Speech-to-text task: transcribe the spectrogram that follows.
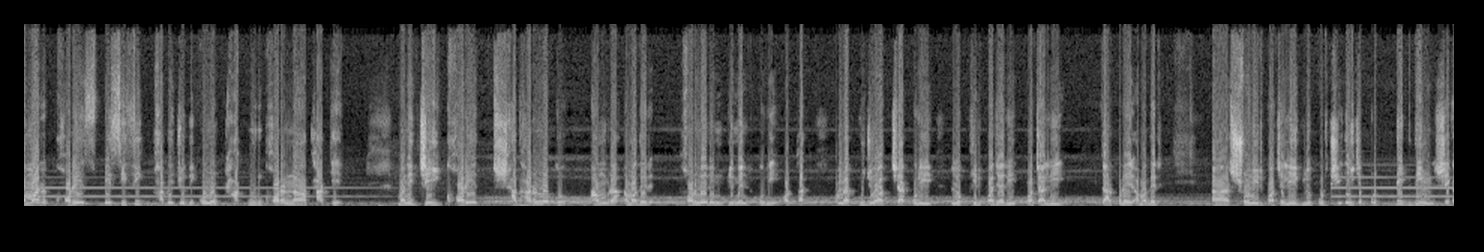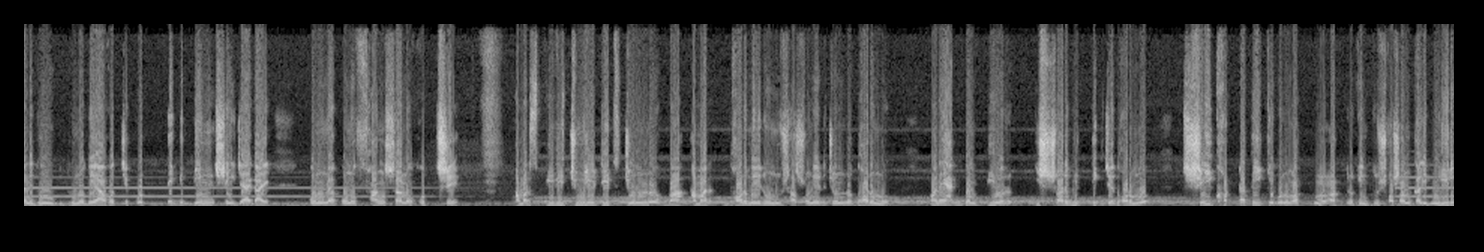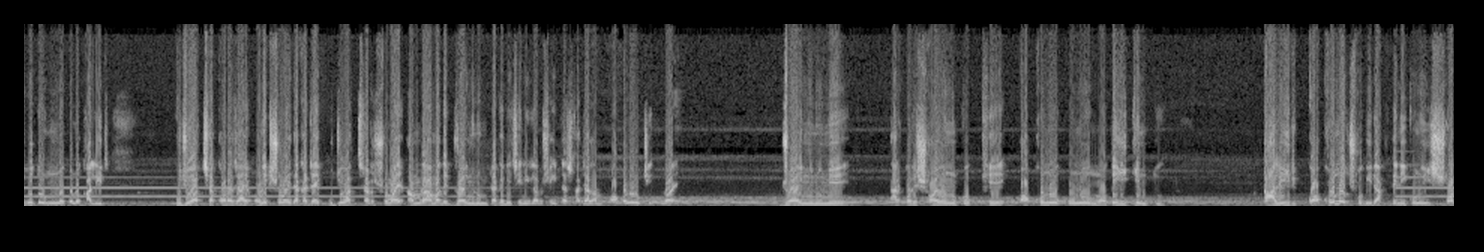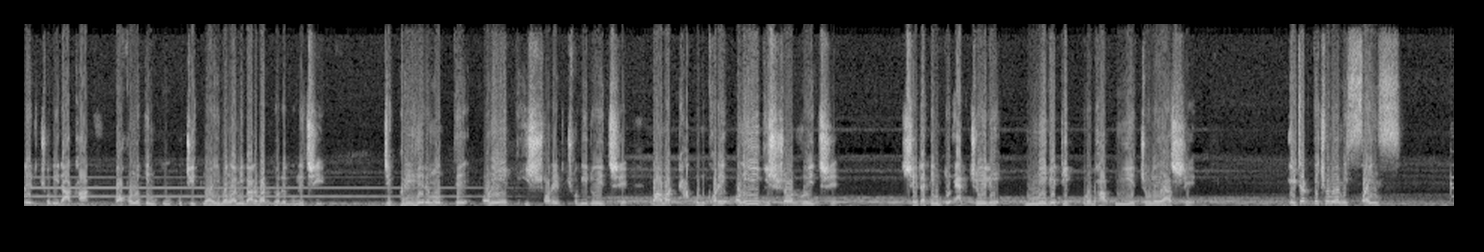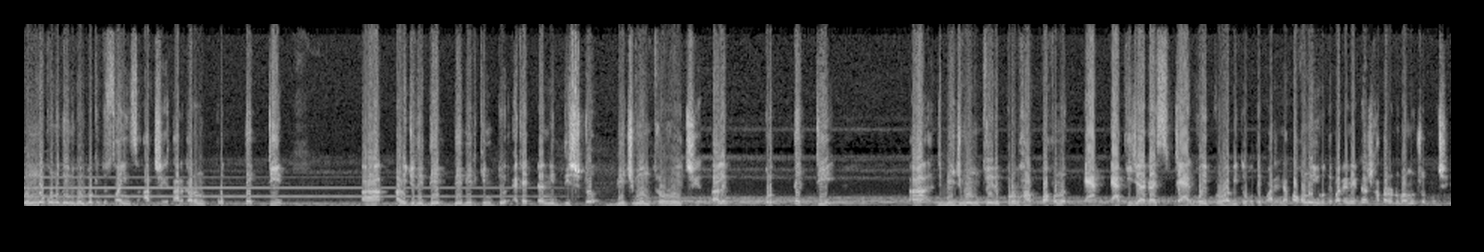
আমার ঘরে স্পেসিফিক ভাবে যদি কোনো ঠাকুর ঘর না থাকে মানে যেই ঘরে সাধারণত আমরা আমাদের ধর্মের ইমপ্লিমেন্ট করি, অর্থাৎ আমরা পুজো আচ্ছা করি, লক্ষ্মীর পাজারি, পচালি তারপরে আমাদের শনির পাঁচালি এগুলো করছি এই যে প্রত্যেক দিন সেখানে ধূপ ধুনো দেয়া হচ্ছে প্রত্যেক দিন সেই জায়গায় কোনো না কোনো ফাংশন হচ্ছে। আমার স্পিরিচুয়ালিটির জন্য বা আমার ধর্মের অনুশাসনের জন্য ধর্ম মানে একদম পিওর ঈশ্বর ভিত্তিক যে ধর্ম, সেই ঘরটাতেই কেবল মাত্র কিন্তু শ্মশানকালী বহির্ভূত অন্য কোনো কালীর পুজো আচ্ছা করা যায়। অনেক সময় দেখা যায় পুজো আচ্ছার সময় আমরা আমাদের ড্রয়িং রুমটাকে বেছে নিলাম, সেইটা সাজালাম। কখনো উচিত নয়। ড্রয়িং রুমে তারপরে শয়ন কক্ষে কখনো কোনো মতেই কিন্তু কালীর কখনো ছবি রাখতে নেই, কোনো ঈশ্বরের ছবি রাখা কখনো কিন্তু উচিত নয়। এবং আমি বারবার ধরে বলেছি যে গৃহের মধ্যে অনেক ঈশ্বরের ছবি রয়েছে বা আমার ঠাকুর ঘরে অনেক ঈশ্বর রয়েছে। সেটা কিন্তু অ্যাকচুয়ালি নেগেটিভ প্রভাব নিয়ে চলে আসে। এটার পেছনে আমি সায়েন্স অন্য কোনো দিন বলব কিন্তু সায়েন্স আছে। তার কারণ প্রত্যেকটি আমি যদি দেব, দেবীর কিন্তু এক একটা নির্দিষ্ট বীজ মন্ত্র রয়েছে। তাহলে প্রত্যেকটি বীজ মন্ত্রের প্রভাব কখনো এক, একই জায়গায় স্ট্যাগ হয়ে প্রভাবিত হতে পারে না। কখনোই হতে পারে না। এটা সাধারণ মানুষও বোঝে।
